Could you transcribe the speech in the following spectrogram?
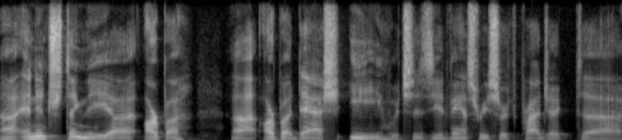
Uh, and interesting, the uh, ARPA, uh, ARPA-E, which is the Advanced Research Project uh,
